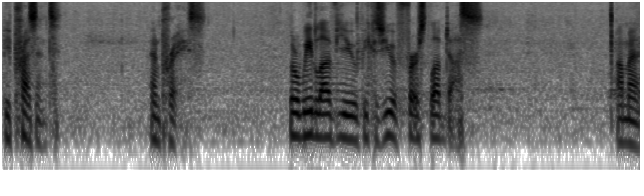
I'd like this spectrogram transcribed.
be present, and praise. Lord, we love you because you have first loved us. Amen.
